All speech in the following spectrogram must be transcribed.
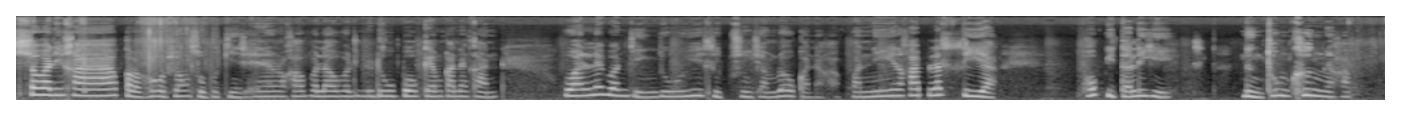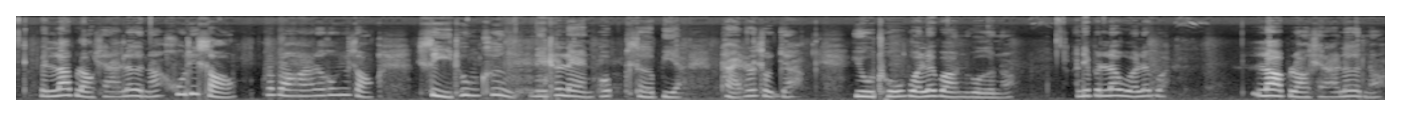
สวัสดีครับกลับมาพบกับช่องสุภกินชาแนลนะครับวันเราดูโปรแกรมการแข่งขันวันเล่บอลหญิงยู20 ชิงแชมป์โลกกันนะครับ วันนี้นะครับรัสเซียพบอิตาลีหนึ่งทุ่มครึ่งนะครับ เป็นรอบรองชนะเลิศนะคู่ที่สองรอบรองชนะเลิศคู่ที่สองสี่ทุ่มครึ่งเนเธอร์แลนด์พบเซอร์เบีย ถ่ายทอดสดจาก YouTube วอลเลย์บอลเวิร์เนาะอันนี้เป็นรอบวอลเลย์บอลรอบรองชนะเลิศเนาะ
